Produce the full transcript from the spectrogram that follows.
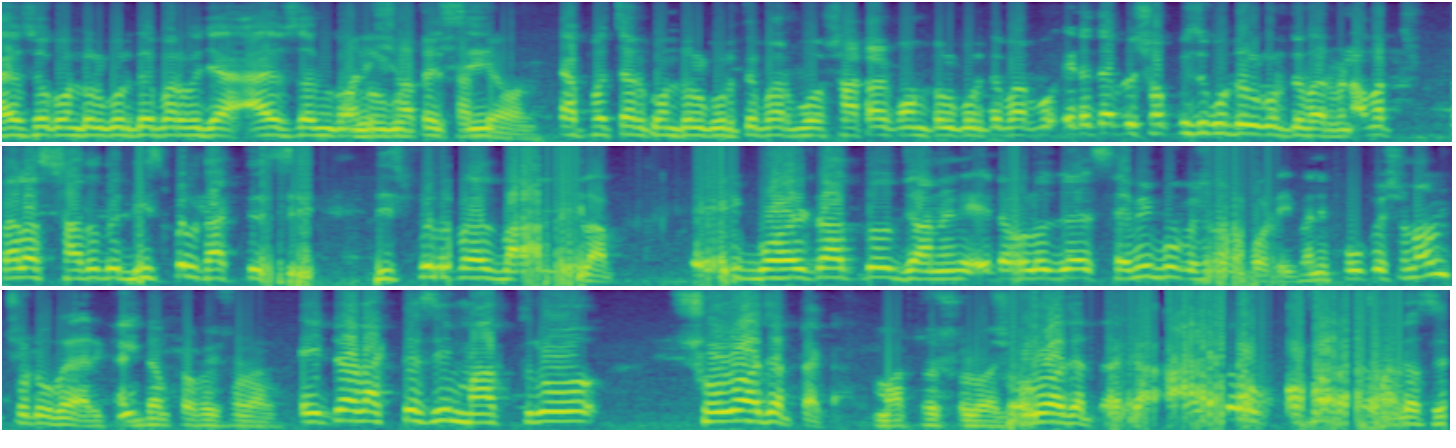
আইএসও কন্ট্রোল করতে পারব যে আইএসও আমি কন্ট্রোল করতেছি। অ্যাপাচার কন্ট্রোল করতে পারব শাটার কন্ট্রোল করতে পারব এটাতে আপনি সবকিছু কন্ট্রোল করতে পারবেন। প্লাস সাথে তো ডিসপ্লে থাকতেছি ডিসপ্লে প্লাস বাড়িয়ে দিলাম এই বয়টা তো জানেন এটা হলো যে সেমি প্রফেশনাল বডি মানে প্রফেশনাল ছোট ভাই আর কি। একদম প্রফেশনাল এটা রাখতেছি মাত্র ষোলো হাজার টাকা। মাত্র ষোলো হাজার। ষোলো হাজার টাকা। আরেকটা অফার আছে আমার কাছে।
